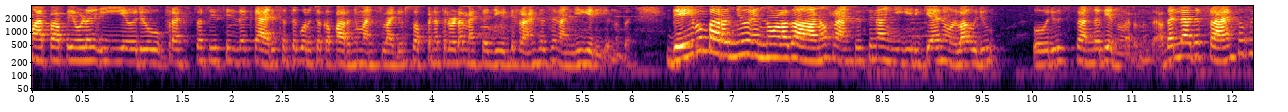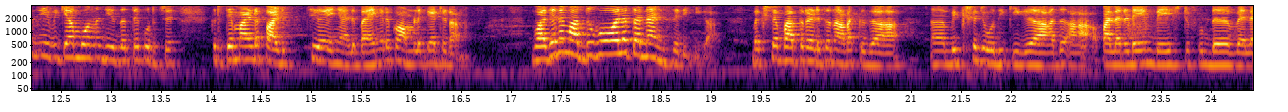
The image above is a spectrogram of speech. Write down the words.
മാർപ്പാപ്പയോട് ഈ ഒരു ഫ്രാൻസിസ് അസീസിന്റെ കാര്യസത്തെ കുറിച്ചൊക്കെ പറഞ്ഞ് മനസ്സിലാക്കി ഒരു സ്വപ്നത്തിലൂടെ മെസ്സേജ് കിട്ടി ഫ്രാൻസിസിനെ അംഗീകരിക്കുന്നത്. ദൈവം പറഞ്ഞു എന്നുള്ളതാണ് ഫ്രാൻസിസിനെ അംഗീകരിക്കാനുള്ള ഒരു ഒരു സംഗതി എന്ന് പറയുന്നത്. അതല്ലാതെ ഫ്രാൻസിസ് ജീവിക്കാൻ പോകുന്ന ജീവിതത്തെക്കുറിച്ച് കൃത്യമായിട്ട് പഠിച്ചു കഴിഞ്ഞാൽ ഭയങ്കര കോംപ്ലിക്കേറ്റഡ് ആണ്. വചനം അതുപോലെ തന്നെ അനുസരിക്കുക. ഭിക്ഷപാത്രം എടുത്ത് നടക്കുക ഭിക്ഷ ചോദിക്കുക അത് പലരുടെയും വേസ്റ്റ് ഫുഡ് വില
